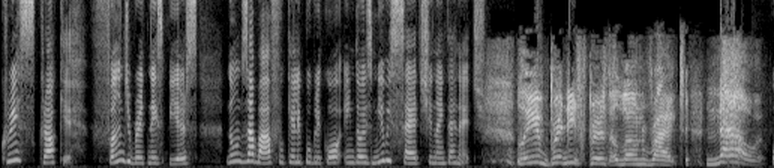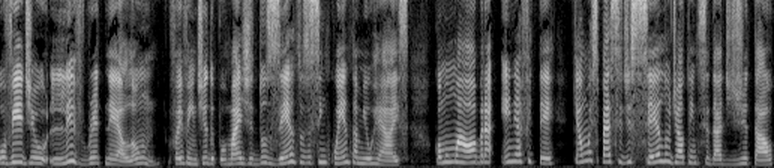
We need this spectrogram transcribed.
Chris Crocker, fã de Britney Spears, num desabafo que ele publicou em 2007 na internet. Leave Britney Spears alone right now! O vídeo Leave Britney Alone foi vendido por mais de 250 mil reais como uma obra NFT, que é uma espécie de selo de autenticidade digital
